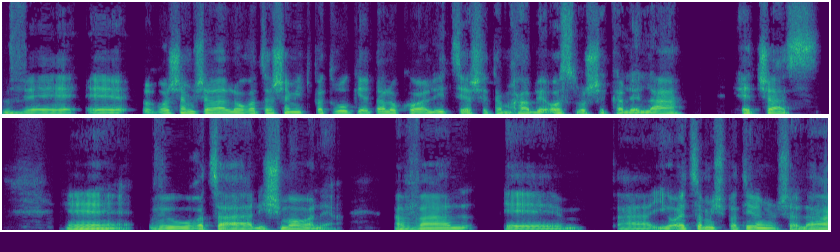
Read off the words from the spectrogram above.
וראש uh, הממשלה לא רצה שהם יתפטרו, כי הייתה לו קואליציה שתמכה באוסלו שכללה את ש"ס, uh, והוא רצה לשמור עליה. אבל אה, היועץ המשפטי לממשלה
